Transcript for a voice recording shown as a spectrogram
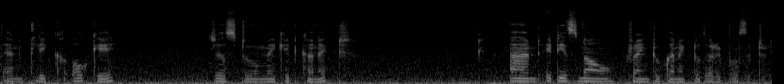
then click OK just to make it connect. And it is now trying to connect to the repository.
